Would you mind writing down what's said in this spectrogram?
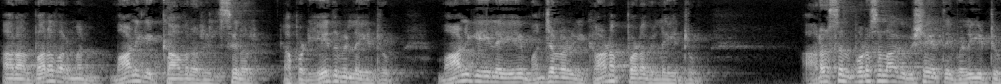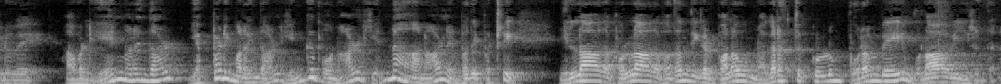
ஆனால் பலவர்மன் மாளிகை காவலரில் சிலர் அப்படி ஏதுமில்லை என்றும் மாளிகையிலேயே மஞ்சள் அழகி காணப்படவில்லை என்றும் அரசல் புரசலாக விஷயத்தை வெளியிட்டு விடுவே அவள் ஏன் மறைந்தாள்? எப்படி மறைந்தாள்? எங்கு போனாள்? என்ன ஆனாள்? என்பதை பற்றி இல்லாத பொல்லாத வதந்திகள் பலவும் நகரத்துக்குள்ளும் புறம்பேயும் உலாவியிருந்தன.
